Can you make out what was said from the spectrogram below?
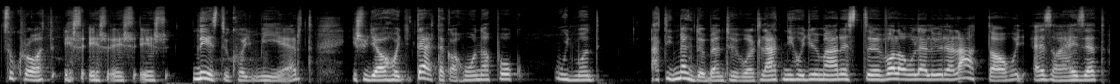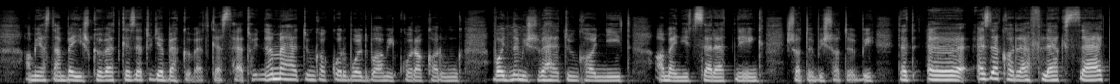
cukrot, és, és, és, és néztük, hogy miért. És ugye, ahogy teltek a hónapok, úgymond hát így megdöbbentő volt látni, hogy ő már ezt valahol előre látta, hogy ez a helyzet, ami aztán be is következett, ugye bekövetkezhet, hogy nem mehetünk a korboltba, amikor akarunk, vagy nem is vehetünk annyit, amennyit szeretnénk, stb. stb. Tehát ezek a reflexek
